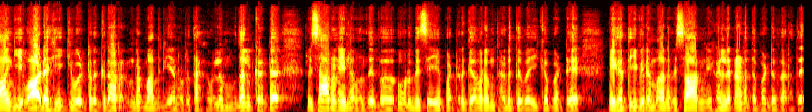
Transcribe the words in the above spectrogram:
வாங்கி வாடகைக்கு விட்டிருக்கிறார் என்ற மாதிரியான ஒரு தகவலும் முதல் கட்ட விசாரணையில் வந்து இப்போ உறுதி செய்யப்பட்டிருக்கு. அவரும் தடுத்து வைக்கப்பட்டு மிக தீவிரமான விசாரணைகள் நடத்தப்பட்டு வருது.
